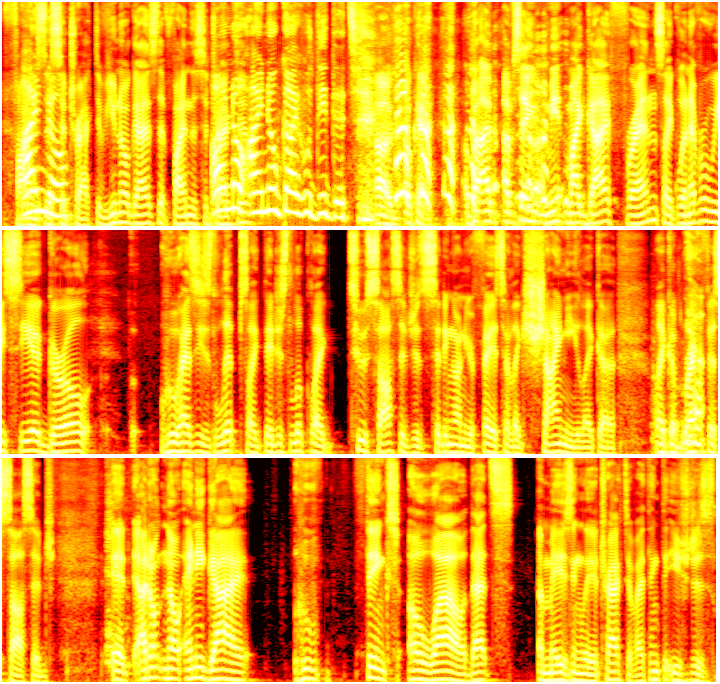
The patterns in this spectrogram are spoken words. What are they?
finds this attractive. You know guys that find this attractive? Oh no, I know guy who did it. Oh, okay. but I, I'm saying me, my guy friends, like whenever we see a girl who has these lips, like they just look like two sausages sitting on your face. They're like shiny, like a like a breakfast sausage. It, I don't know any guy who thinks, "Oh wow, that's amazingly attractive." I think that you should just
